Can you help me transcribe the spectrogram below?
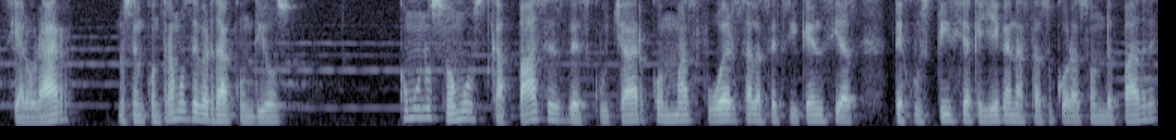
Si al orar nos encontramos de verdad con Dios, ¿Cómo no somos capaces de escuchar con más fuerza las exigencias de justicia que llegan hasta su corazón de Padre?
